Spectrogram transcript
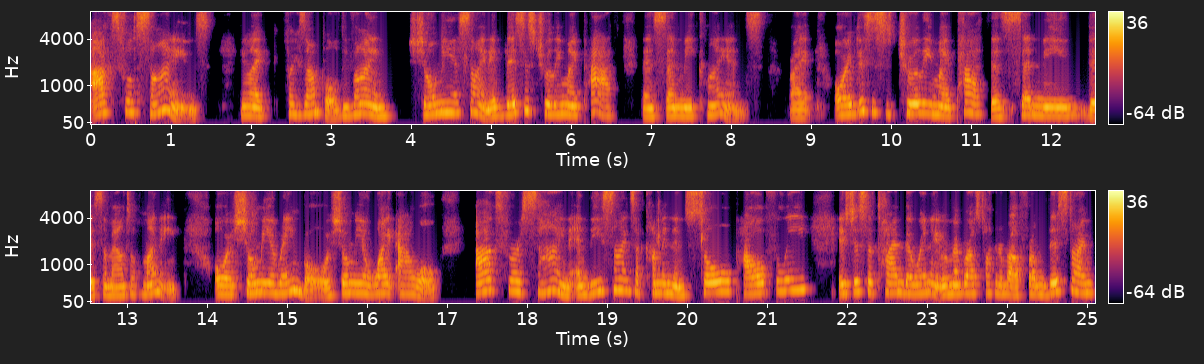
Ask for signs. You know, like, for example, divine, show me a sign. If this is truly my path, then send me clients right? Or if this is truly my path, then send me this amount of money, or show me a rainbow, or show me a white owl. Ask for a sign, and these signs are coming in so powerfully. It's just a time that we're in. Remember, I was talking about from this time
